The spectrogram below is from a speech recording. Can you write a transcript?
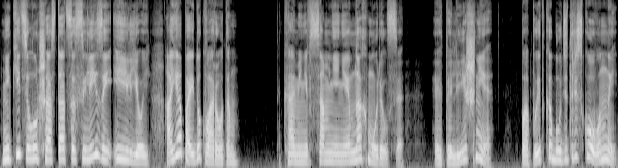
«Никите лучше остаться с Элизой и Ильей, а я пойду к воротам». Каменев с сомнением нахмурился. «Это лишнее?» Попытка будет рискованной.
